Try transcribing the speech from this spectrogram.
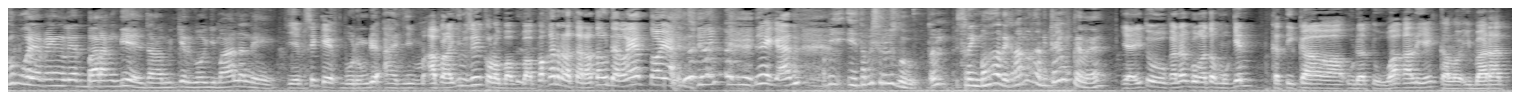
Gue bukannya pengen ngelihat barang dia, jangan mikir gue gimana nih. Ya misalnya kayak burung dia anjing Apalagi misalnya kalau bapak-bapak kan rata-rata udah letoy anjing Iya kan? Tapi, eh, tapi serius loh. Tapi sering banget ya. Kenapa nggak ditempel ya? Ya itu, karena gue gak tau mungkin ketika uh, udah tua kali ya Kalau ibarat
